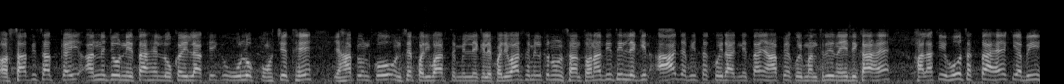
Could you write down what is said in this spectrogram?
और साथ ही साथ कई अन्य जो नेता हैं लोकल इलाके के, वो लोग पहुँचे थे। यहाँ पे उनको, उनसे परिवार से मिलने के लिए। परिवार से मिलकर उन्होंने सांत्वना दी थी, लेकिन आज अभी तक कोई राजनेता यहाँ पे कोई मंत्री नहीं दिखा है। हालाँकि हो सकता है कि अभी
